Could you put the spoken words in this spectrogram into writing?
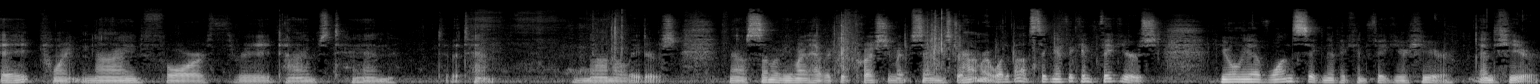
8.943 times 10 to the 10 nanoliters. Now, some of you might have a good question. You might be saying, Mr. Hummer, what about significant figures? You only have one significant figure here and here.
